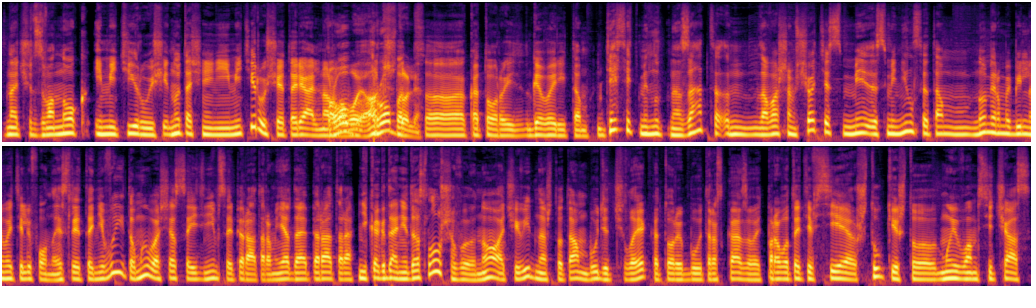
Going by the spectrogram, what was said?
значит, звонок имитирующий, ну, точнее, не имитирующий, это реально роб- акт, робот, э, который говорит там, 10 минут назад э, на вашем счете сме- сменился там номер мобильного телефона. Если это не вы, то мы вас сейчас соединим с оператором. Я до оператора никогда не дослушиваю, но очевидно, что там будет человек, который будет рассказывать про вот эти все штуки, что мы вам сейчас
